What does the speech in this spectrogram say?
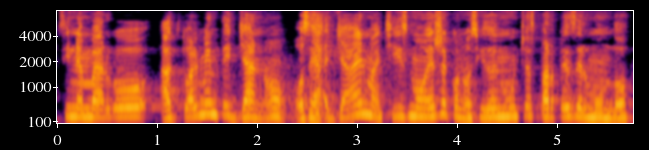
Sin embargo, actualmente ya no. O sea, ya el machismo es reconocido en muchas partes del mundo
